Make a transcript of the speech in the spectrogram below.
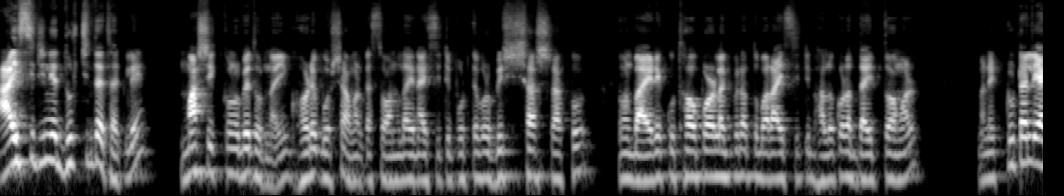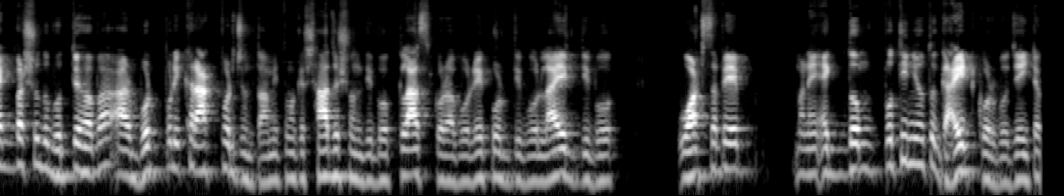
আইসিটি নিয়ে দুশ্চিন্তায় থাকলে মাসিক কোনো বেতন নাই। ঘরে বসে আমার কাছে অনলাইন আইসিটি পড়তে পারো। বিশ্বাস রাখো, তোমার বাইরে কোথাও পড়া লাগবে না। তোমার আইসিটি ভালো করার দায়িত্ব আমার। মানে টোটালি একবার শুধু ভর্তি হবা আর বোর্ড পরীক্ষার আগ পর্যন্ত আমি তোমাকে সাজেশন দিব ক্লাস করাবো রেকর্ড দিব লাইভ দিব হোয়াটসঅ্যাপে মানে একদম প্রতিনিয়ত গাইড করব যে এইটা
